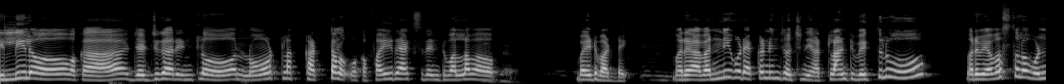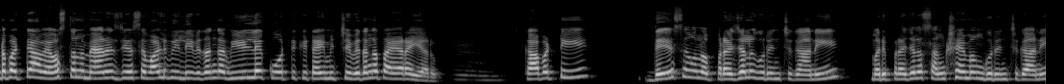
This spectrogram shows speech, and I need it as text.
ఢిల్లీలో ఒక జడ్జి గారి ఇంట్లో నోట్ల కట్టలు ఒక ఫైర్ యాక్సిడెంట్ వల్ల బయటపడ్డాయి. మరి అవన్నీ కూడా ఎక్కడి నుంచి వచ్చినాయి? అట్లాంటి వ్యక్తులు మరి వ్యవస్థలో ఉండబట్టే ఆ వ్యవస్థలను మేనేజ్ చేసే వాళ్ళు వీళ్ళు ఈ విధంగా వీళ్ళే కోర్టుకి టైం ఇచ్చే విధంగా తయారయ్యారు. కాబట్టి దేశంలో ప్రజల గురించి కానీ మరి ప్రజల సంక్షేమం గురించి కానీ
